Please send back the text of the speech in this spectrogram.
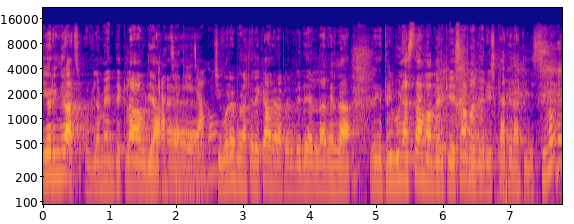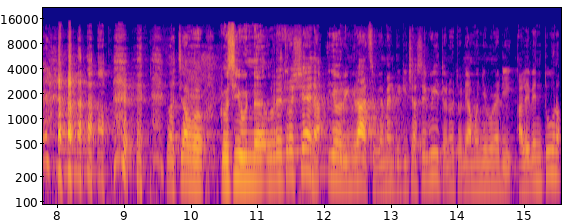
Io ringrazio ovviamente Claudia. Grazie eh, a te eh, Giacomo. Ci vorrebbe una telecamera per vederla nella, nella tribuna stampa perché sabato è riscatenatissimo. Facciamo così un, un, retroscena. Io ringrazio ovviamente chi ci ha seguito. Noi torniamo ogni lunedì alle 21,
